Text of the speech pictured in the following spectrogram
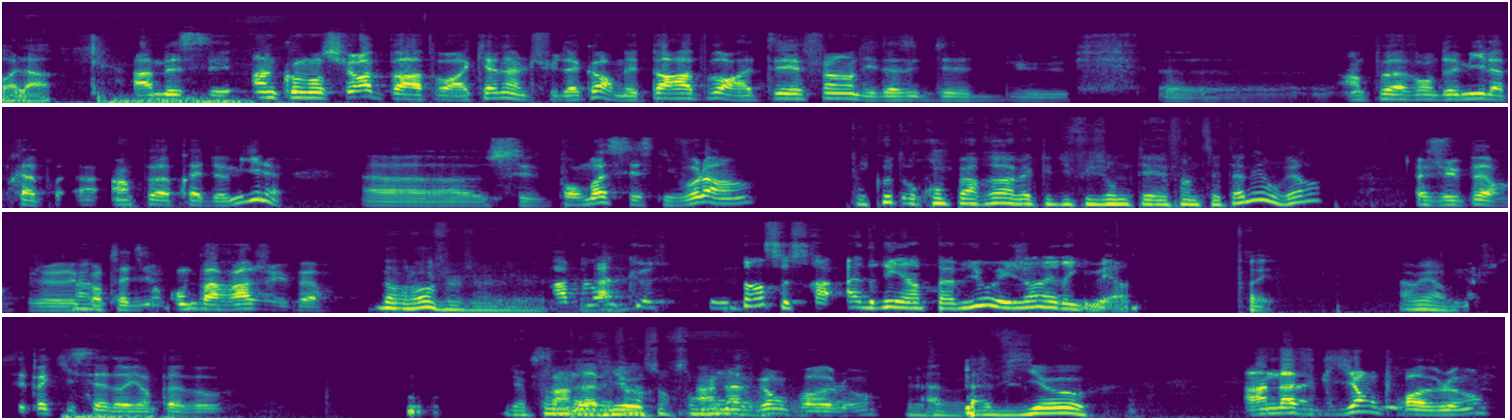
voilà. Ah mais c'est incommensurable par rapport à Canal, je suis d'accord, mais par rapport à TF1 des, des, du euh, un peu avant 2000, après, après un peu après 2000, euh, pour moi c'est ce niveau-là. Hein. Écoute, on comparera avec les diffusions de TF1 de cette année, on verra. J'ai eu peur. Je, ah. Quand t'as dit on comparera, j'ai eu peur. Non, non, je. je, je... Rappelons ah. que TF1, ce sera Adrien Pavio et Jean-Éric Verne. Oui. Ah merde. Moi, je sais pas qui c'est Adrien Pavio. C'est un, Afghan, sur son un Afghan probablement. Ah, Pavio. Un Afghan, probablement.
